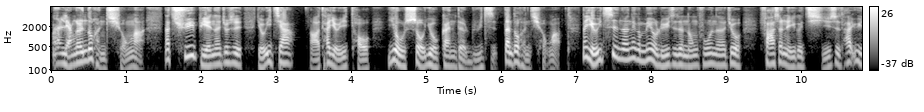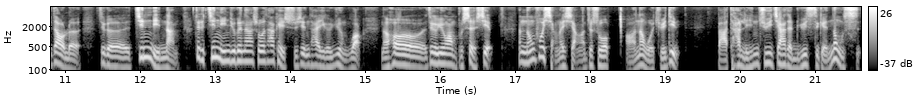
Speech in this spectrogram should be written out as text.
那两个人都很穷啊，那区别呢，就是有一家。啊，他有一头又瘦又干的驴子，但都很穷啊。那有一次呢，那个没有驴子的农夫呢，就发生了一个奇事，他遇到了这个精灵呐、啊。这个精灵就跟他说，他可以实现他一个愿望，然后这个愿望不设限。那农夫想了想啊，就说啊，那我决定把他邻居家的驴子给弄死。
